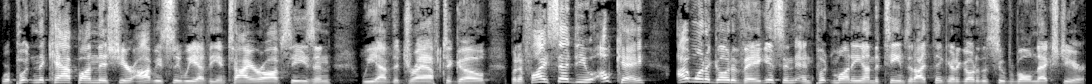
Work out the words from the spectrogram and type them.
we're putting the cap on this year. Obviously, we have the entire offseason, we have the draft to go. But if I said to you, okay, I want to go to Vegas and, and put money on the teams that I think are going to go to the Super Bowl next year,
